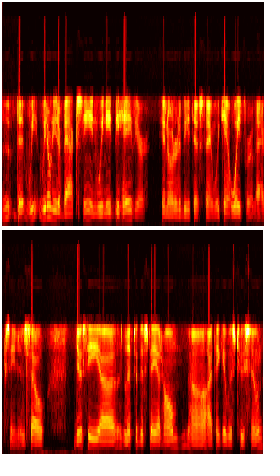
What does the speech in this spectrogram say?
that we we don't need a vaccine. We need behavior in order to beat this thing. We can't wait for a vaccine, and so. Ducey uh, lifted the stay at home. Uh, I think it was too soon.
